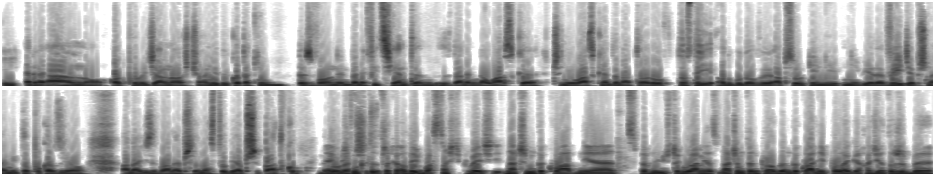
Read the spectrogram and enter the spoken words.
i realną odpowiedzialnością, a nie tylko takim bezwolnym beneficjentem zdanym na łaskę czy niełaskę donatorów, to z tej odbudowy absolutnie nie, niewiele wyjdzie, przynajmniej to pokazują analizowane przez nas studia przypadków. Ja mógł trochę o tej własności powiedzieć. Na czym dokładnie, z pewnymi szczegółami, na czym ten problem dokładnie polega? Chodzi o to, żeby,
